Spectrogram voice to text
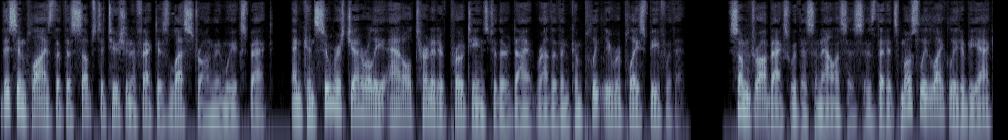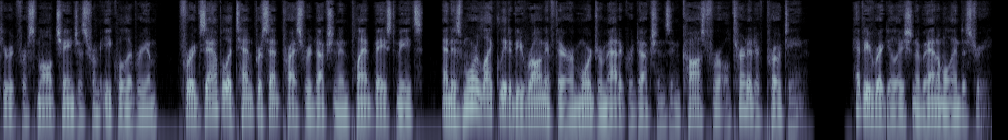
This implies that the substitution effect is less strong than we expect, and consumers generally add alternative proteins to their diet rather than completely replace beef with it. Some drawbacks with this analysis is that it's mostly likely to be accurate for small changes from equilibrium, for example, a 10% price reduction in plant based meats, and is more likely to be wrong if there are more dramatic reductions in cost for alternative protein. Heavy regulation of animal industry.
